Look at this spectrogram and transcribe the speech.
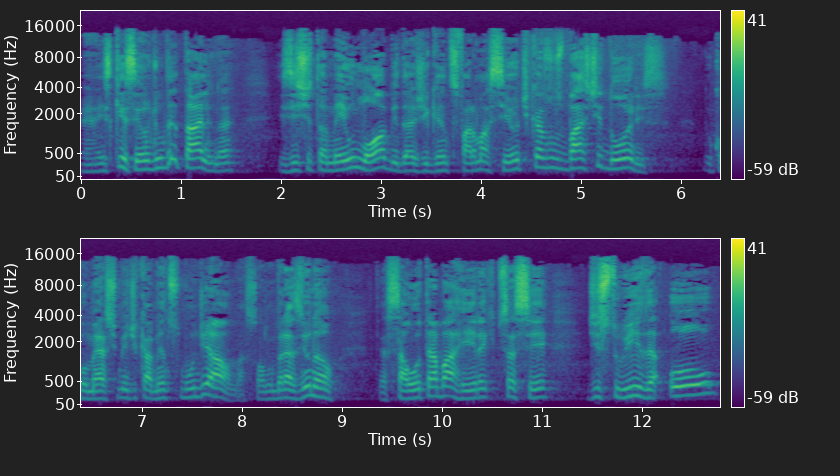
É, esqueceram de um detalhe, né? Existe também o lobby das gigantes farmacêuticas nos bastidores do comércio de medicamentos mundial, não é só no Brasil não. Tem essa outra barreira que precisa ser destruída ou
